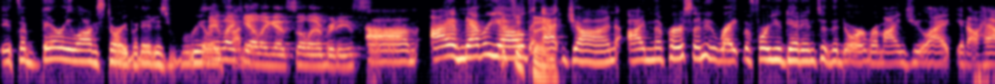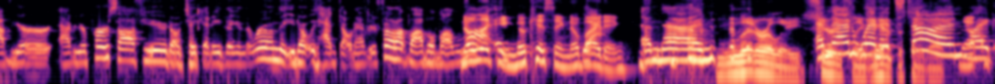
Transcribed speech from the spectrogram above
it's a very long story, but it is really They like funny. yelling at celebrities. Um, I have never yelled at Jon. I'm the person who, right before you get into the door, reminds you, like, you know, have your have your purse off you. Don't take anything in the room that you don't have. Don't have your phone up. Blah blah blah. No blah. licking, no kissing, no biting. And, and then Literally. and then when it's to say that. done, Yep. like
